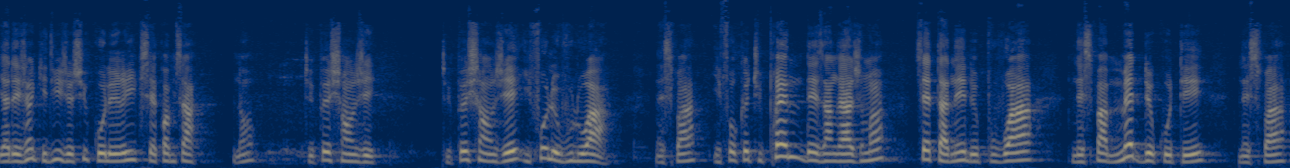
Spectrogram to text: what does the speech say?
Il y a des gens qui disent je suis colérique, c'est comme ça. Non, tu peux changer. Tu peux changer, il faut le vouloir. N'est-ce pas? Il faut que tu prennes des engagements cette année de pouvoir, n'est-ce pas, mettre de côté, n'est-ce pas,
